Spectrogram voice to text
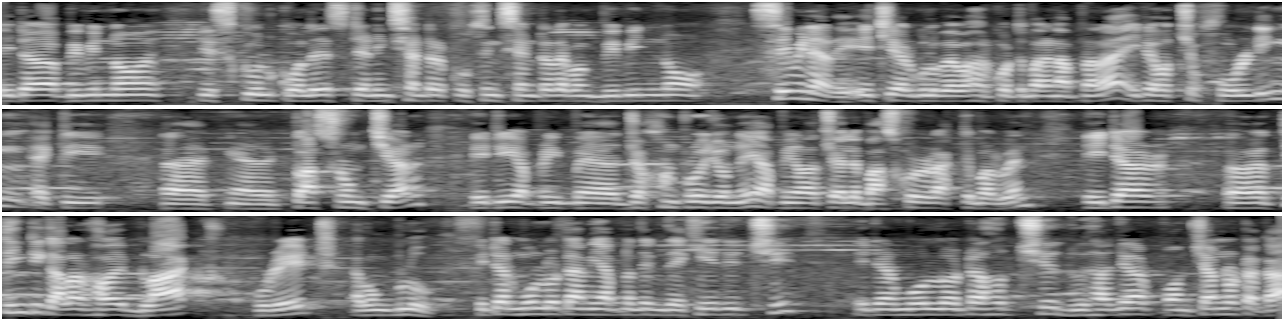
এইটা বিভিন্ন school, college training centre coaching centre এবং বিভিন্ন সেমিনারে এই চেয়ারগুলো ব্যবহার করতে পারেন আপনারা। এটা হচ্ছে ফোল্ডিং একটি ক্লাসরুম চেয়ার এটি আপনি যখন প্রয়োজন নেই আপনারা চাইলে বাস করে রাখতে পারবেন। এইটার তিনটি কালার হয় ব্ল্যাক রেড এবং ব্লু এটার মূল্যটা আমি আপনাদের দেখিয়ে দিচ্ছি। এটার মূল্যটা হচ্ছে দুই হাজার পঞ্চান্ন টাকা।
